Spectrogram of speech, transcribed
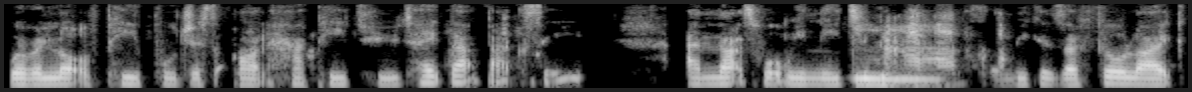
where a lot of people just aren't happy to take that back seat and that's what we need to be mm. because I feel like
